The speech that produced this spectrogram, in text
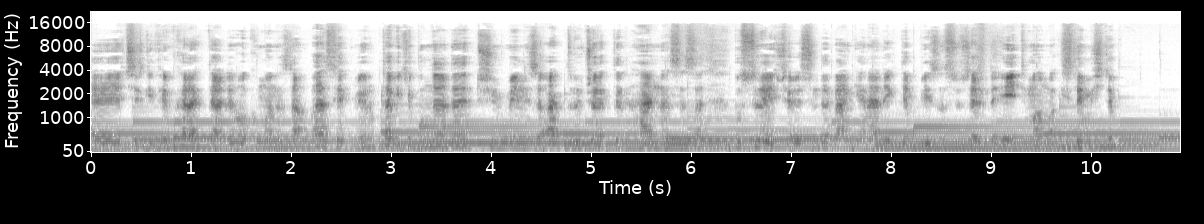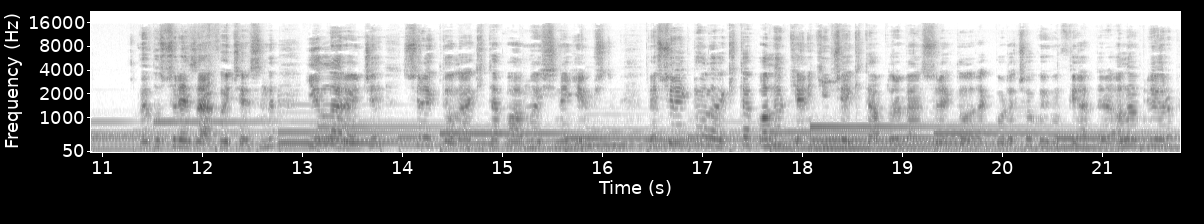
e, çizgi film karakterleri okumanızdan bahsetmiyorum. Tabii ki bunlar da düşünmenizi arttıracaktır. Her nasılsa bu süre içerisinde ben genellikle business üzerinde eğitim almak istemiştim. Ve bu süre zarfı içerisinde yıllar önce sürekli olarak kitap alma işine girmiştim. Ve sürekli olarak kitap alırken ikinci el kitapları ben sürekli olarak burada çok uygun fiyatlara alabiliyorum.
